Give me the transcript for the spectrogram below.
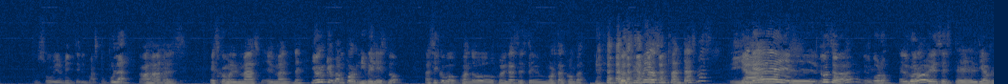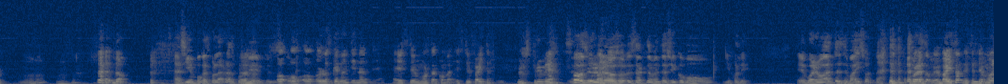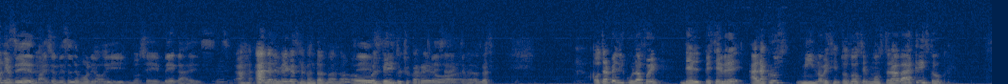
pues obviamente el más popular. Ajá, es, es como el más, el más, de- yo creo que van por niveles, ¿no? Así como cuando juegas este Mortal Kombat. Los primeros son fantasmas Y y ya, ya el, el, el ¿cómo se top, llama? el goro. El Goro es este el diablo. ¿no? Así en pocas palabras, porque pues, o, o, o- los que no entiendan este Mortal Kombat, Street Fighter. Los primeros los son de primeros son exactamente así como, híjole. Eh, bueno, antes de Bison, Por eso, eh, Bison es el demonio. sí, Bison es el demonio y no sé, Vega es- Ajá, ándale, Vega es el fantasma, ¿no? O Sí, sí, sí. espíritu chocarrero. Exactamente. Otra película fue Del pesebre a la cruz, 1912. Mostraba a Cristo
